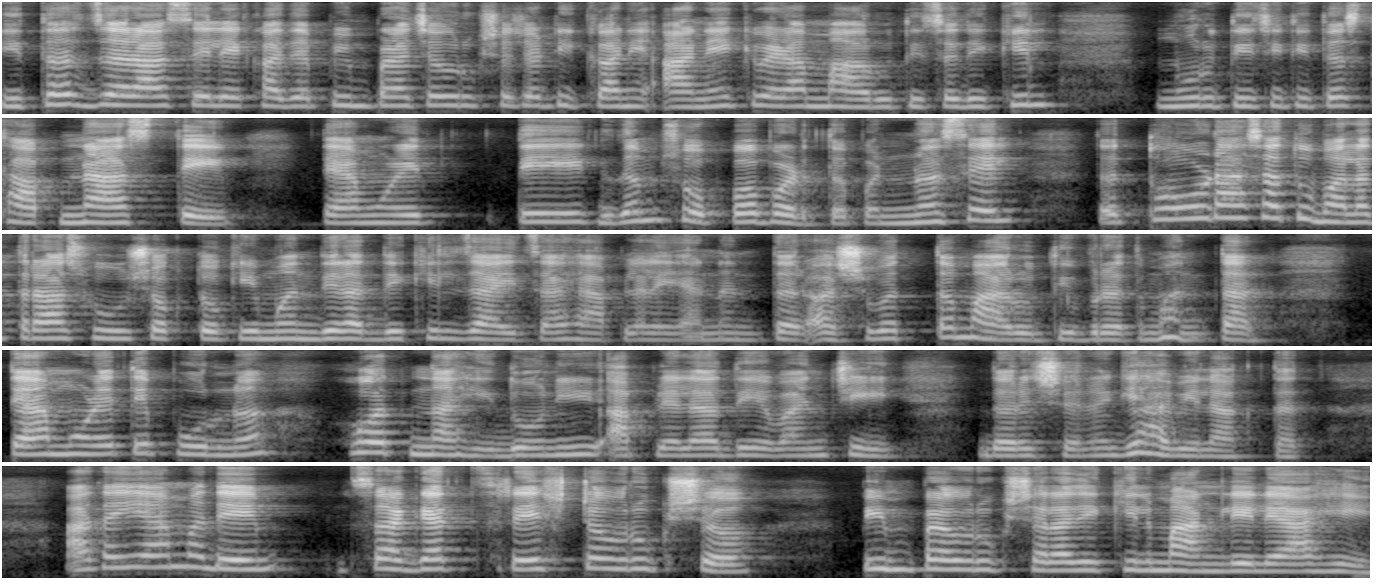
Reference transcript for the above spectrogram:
तिथंच जर असेल एखाद्या पिंपळाच्या वृक्षाच्या ठिकाणी अनेक वेळा मारुतीचं देखील मूर्तीची तिथं स्थापना असते. त्यामुळे ते एकदम सोपं पडतं. पण नसेल तर थोडासा तुम्हाला त्रास होऊ शकतो की मंदिरात देखील जायचं आहे आपल्याला. यानंतर अश्वत्थ मारुती व्रत म्हणतात. त्यामुळे ते पूर्ण होत नाही. दोन्ही आपल्याला देवांची दर्शनं घ्यावी लागतात. आता यामध्ये सगळ्यात श्रेष्ठ वृक्ष पिंपळ वृक्षाला देखील मानलेले आहे.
